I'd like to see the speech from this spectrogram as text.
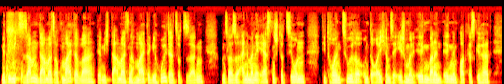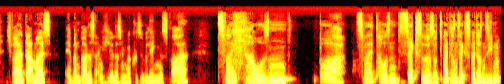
mit dem ich zusammen damals auf Malta war, der mich damals nach Malta geholt hat sozusagen. Und es war so eine meiner ersten Stationen. Die treuen Zuhörer und unter euch haben sie ja eh schon mal irgendwann in irgendeinem Podcast gehört. Ich war ja damals, ey, wann war das eigentlich? Lass mich mal kurz überlegen. Das war 2000, boah, 2006 oder so, 2006, 2007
